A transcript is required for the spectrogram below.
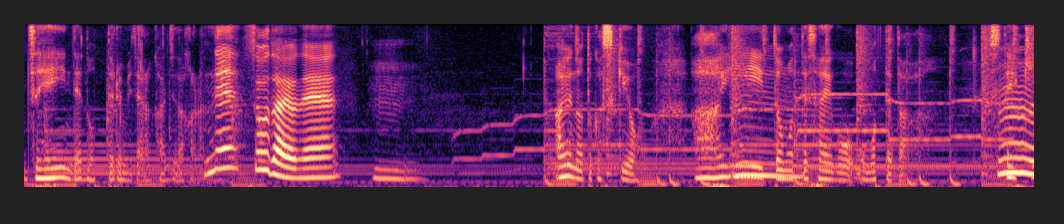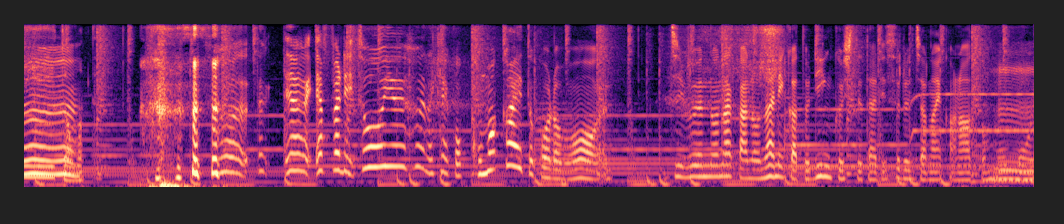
全員で乗ってるみたいな感じだからね。ねそうだよね。うん。ああいうのとか好きよ。ああいいと思って最後思ってた素敵と思って。そうややっぱりそういう風な結構細かいところも自分の中の何かとリンクしてたりするんじゃないかなとも思う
